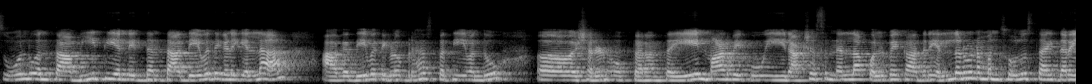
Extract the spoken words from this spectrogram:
ಸೋಲುವಂಥ ಭೀತಿಯಲ್ಲಿದ್ದಂಥ ದೇವತೆಗಳಿಗೆಲ್ಲ ಆಗ ದೇವತೆಗಳು ಬೃಹಸ್ಪತಿ ಒಂದು ಶರಣು ಹೋಗ್ತಾರಂತ ಏನು ಮಾಡಬೇಕು? ಈ ರಾಕ್ಷಸನ್ನೆಲ್ಲ ಕೊಲ್ಲಬೇಕಾದ್ರೆ ಎಲ್ಲರೂ ನಮ್ಮನ್ನು ಸೋಲಿಸ್ತಾ ಇದ್ದಾರೆ.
